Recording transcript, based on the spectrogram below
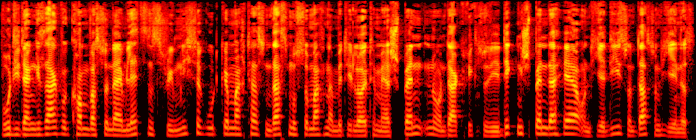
wo die dann gesagt bekommen, was du in deinem letzten Stream nicht so gut gemacht hast und das musst du machen, damit die Leute mehr spenden und da kriegst du die dicken Spender her und hier dies und das und jenes.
